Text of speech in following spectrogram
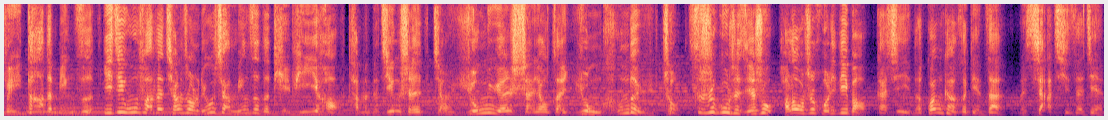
伟大的名字，以及无法在墙上留下名字的铁皮一号，他们的精神将永远闪耀在永恒的宇宙。此时，故事结束。好了，我是火力地堡，感谢你的观看和点赞，我们下期再见。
